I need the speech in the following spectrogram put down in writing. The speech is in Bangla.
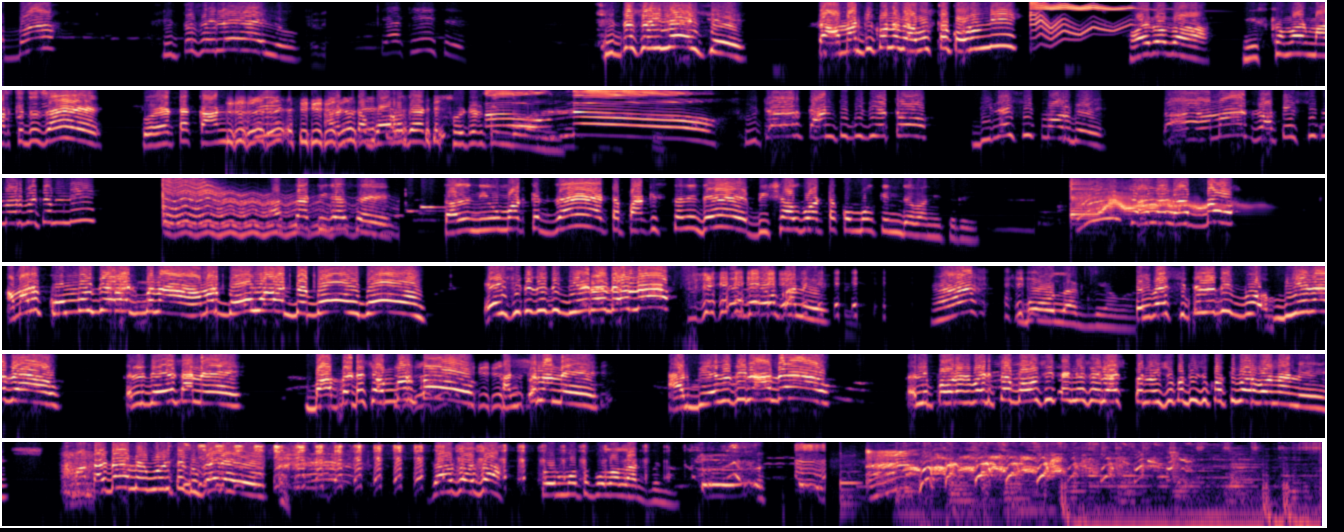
আব্বা শীত তো চলে আইলো। কে কি হয়েছে শীত তো চলে আইছে। তা আমার কি কোনো ব্যবস্থা করুনি? হয় বাবা নিষ্কামার মার্কেটে যায় তো একটা কান টুপি আর একটা একটা সোয়েটার কিনতে পারি সোয়েটার আর কান টুপি দিয়ে তো দিনে শীত মরবে। তা আমার রাতে শীত মরবে কেমনি? আচ্ছা ঠিক আছে। তাহলে নিউ মার্কেট যায় একটা পাকিস্তানি দে বিশাল বড় একটা কম্বল কিনতে বানি তোরে। ওখানে। হ্যাঁ? বউ লাগবে। আমার এইবার শীতে যদি বিয়ে না দাও তাহলে দে এখানে বাপ বেটা সম্পর্ক। আনতে না নে, আর বিয়ে যদি না দাও তাহলে পরের বাড়িতে বউ শীতে নিয়ে চলে আসবে ওইসব কিছু করতে পারব না। নে মাথাটা মেমোরিতে ঢুকে রে যা যা যা, তোর মতো বলা লাগবে না।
